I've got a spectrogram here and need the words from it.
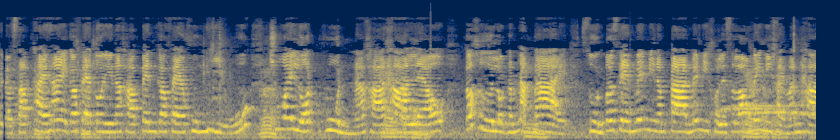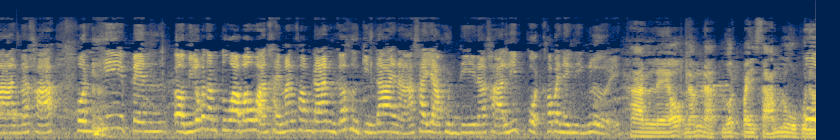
เดี๋ยวซับไทยให้กาแฟตัวนี้นะคะ เป็นกาแฟคุมหิว อ่าช่วยลดหุ่นนะคะ อ่าทานแล้วก็คือลดน้ำหนักอืมได้ศูนย์เปอร์เซ็นไม่มีน้ำตาล ไม่มีคอเลสเตอรอลอ่า ไม่มีไขมันทานนะคะ คนที่เป็นเอ่อมีโรคประจำตัวเบาหวานไขมันความดันก็คือกินได้นะใครอยากหุ่นดีนะคะ รีบกดเข้าไปในลิงก์เลย ทานแล้วน้ำหนักลดไป3โลคุณโอ้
